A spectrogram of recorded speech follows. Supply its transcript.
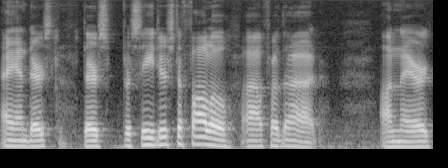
and there's there's procedures to follow uh, for that on there.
